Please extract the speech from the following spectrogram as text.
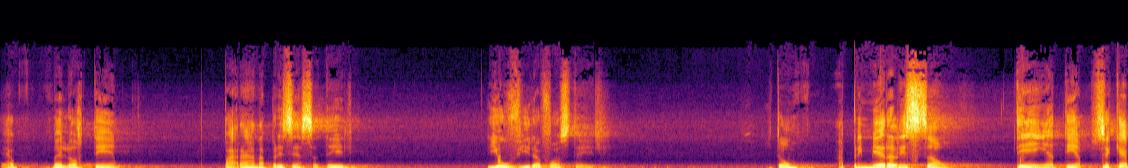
É o melhor tempo, parar na presença dEle, e ouvir a voz dele. Então, a primeira lição, tenha tempo. Você quer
